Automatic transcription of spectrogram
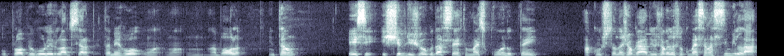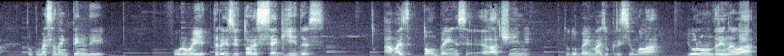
O próprio goleiro lá do Ceará também errou uma, uma, uma bola. Então, esse estilo de jogo dá certo, mas quando tem a construção da jogada. E os jogadores estão começando a assimilar, estão começando a entender. Foram aí três vitórias seguidas. Ah, mas Tom Bense era time tudo bem, mas o Criciúma lá e o Londrina lá.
